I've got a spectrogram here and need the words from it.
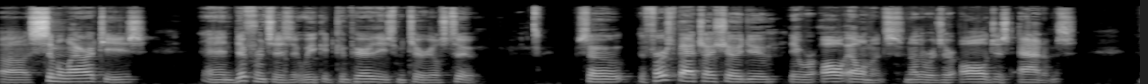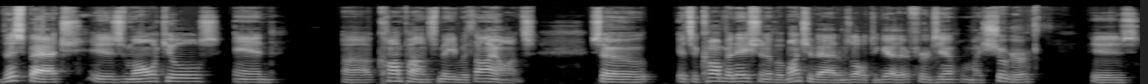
uh, similarities and differences that we could compare these materials to. So the first batch I showed you, they were all elements. In other words, they're all just atoms. This batch is molecules and uh, compounds made with ions. So it's a combination of a bunch of atoms all together. For example, my sugar is,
